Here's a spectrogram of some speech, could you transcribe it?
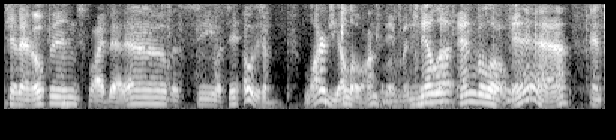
Tear that open. Slide that out. Let's see what's in. Oh, there's a large yellow envelope. A manila envelope. Yeah, and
